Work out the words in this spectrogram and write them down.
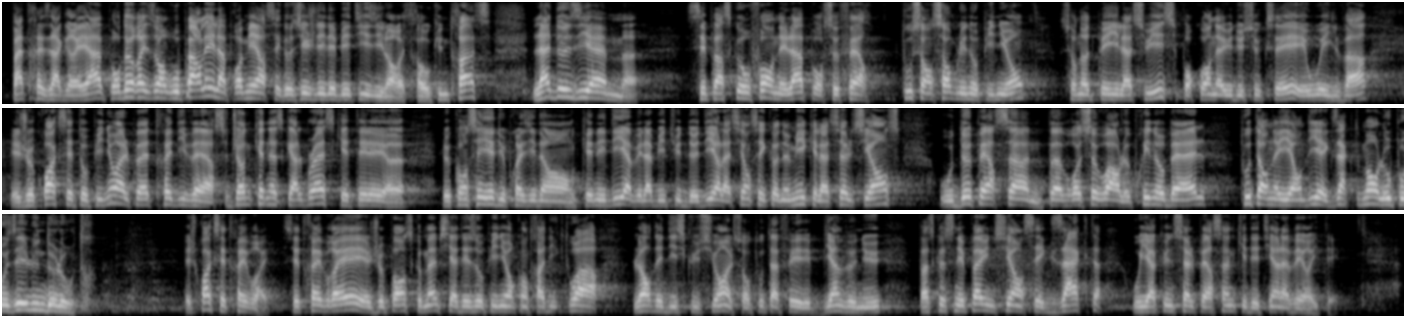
pas très agréable, pour deux raisons. Vous parlez, la première, c'est que si je dis des bêtises, il n'en restera aucune trace. La deuxième, c'est parce qu'au fond, on est là pour se faire tous ensemble une opinion sur notre pays, la Suisse, pourquoi on a eu du succès et où il va. Et je crois que cette opinion, elle peut être très diverse. John Kenneth Galbraith, qui était euh, le conseiller du président Kennedy, avait l'habitude de dire la science économique est la seule science où deux personnes peuvent recevoir le prix Nobel tout en ayant dit exactement l'opposé l'une de l'autre. Et je crois que c'est très vrai. C'est très vrai et je pense que même s'il y a des opinions contradictoires lors des discussions, elles sont tout à fait bienvenues parce que ce n'est pas une science exacte où il n'y a qu'une seule personne qui détient la vérité.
